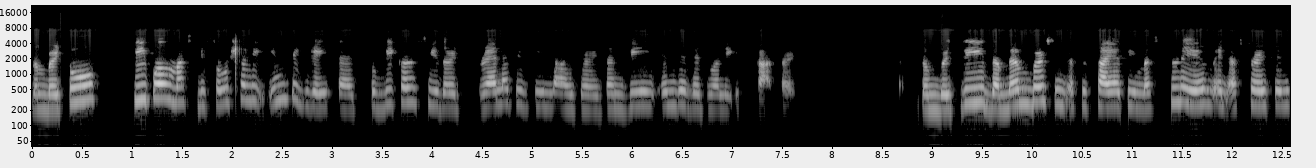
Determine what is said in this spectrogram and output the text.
Number two, people must be socially integrated to be considered relatively larger than being individually scattered. Number three, the members in a society must live in a certain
